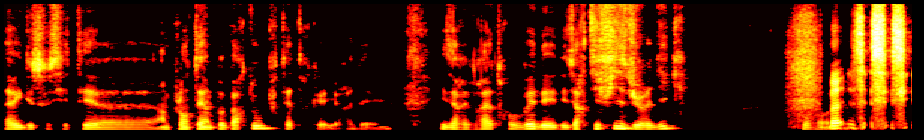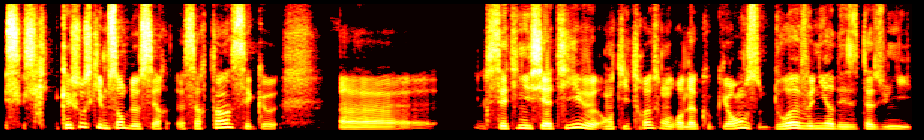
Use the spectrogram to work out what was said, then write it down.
avec des sociétés implantées un peu partout Peut-être qu'il y aurait des, ils arriveraient à trouver des, des artifices juridiques. Bah, c'est, c'est, quelque chose qui me semble certain, c'est que cette initiative antitrust en droit de la concurrence doit venir des États-Unis.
